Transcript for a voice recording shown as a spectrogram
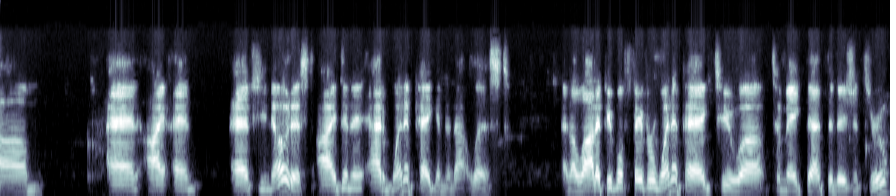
Um, and I and as you noticed, I didn't add Winnipeg into that list, and a lot of people favor Winnipeg to uh, to make that division through.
